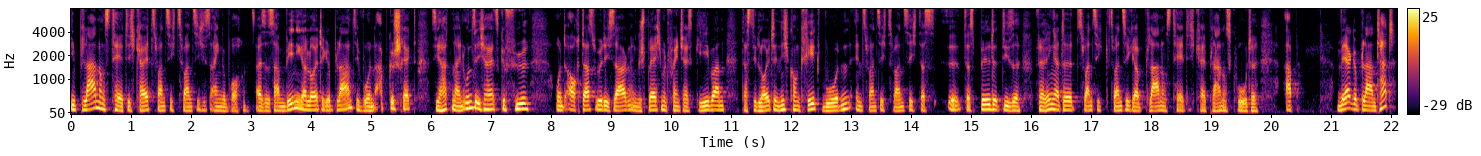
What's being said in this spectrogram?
Die Planungstätigkeit 2020 ist eingebrochen. Also es haben weniger Leute geplant, sie wurden abgeschreckt, sie hatten ein Unsicherheitsgefühl und auch das würde ich sagen in Gesprächen mit Franchise-Gebern, dass die Leute nicht konkret wurden in 2020. Das, äh, das bildet diese verringerte 2020er Planungstätigkeit, Planungsquote ab. Wer geplant hat,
